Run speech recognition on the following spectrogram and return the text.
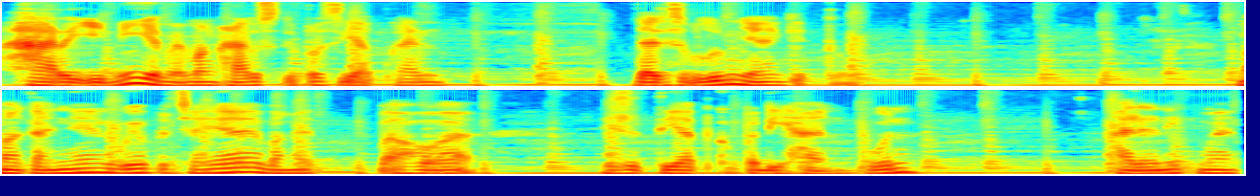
hari ini ya memang harus dipersiapkan dari sebelumnya gitu. Makanya gue percaya banget bahwa di setiap kepedihan pun ada nikmat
